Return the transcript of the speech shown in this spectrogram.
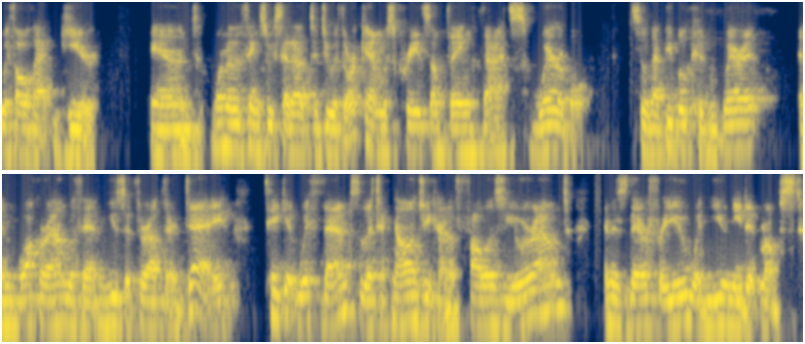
with all that gear. And one of the things we set out to do with Orcam was create something that's wearable so that people could wear it and walk around with it and use it throughout their day, take it with them so the technology kind of follows you around and is there for you when you need it most.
